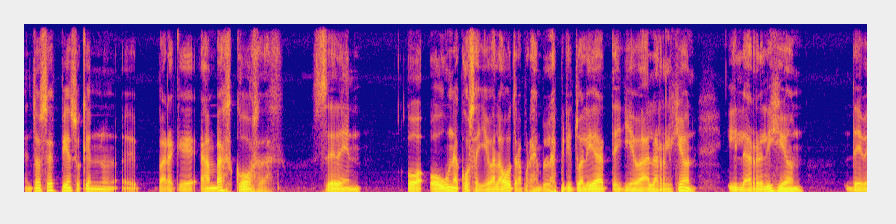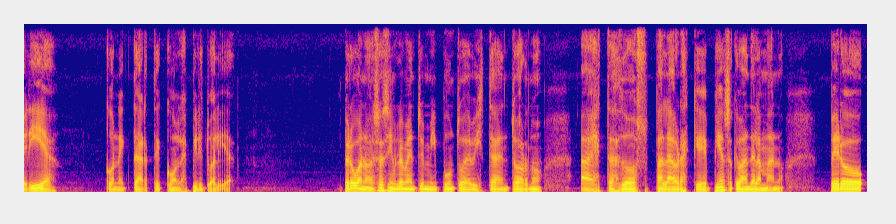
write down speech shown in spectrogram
Entonces pienso que eh, para que ambas cosas se den, o, una cosa lleva a la otra, por ejemplo, la espiritualidad te lleva a la religión y la religión debería conectarte con la espiritualidad. Pero bueno, eso es simplemente mi punto de vista en torno a estas dos palabras que pienso que van de la mano. Pero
